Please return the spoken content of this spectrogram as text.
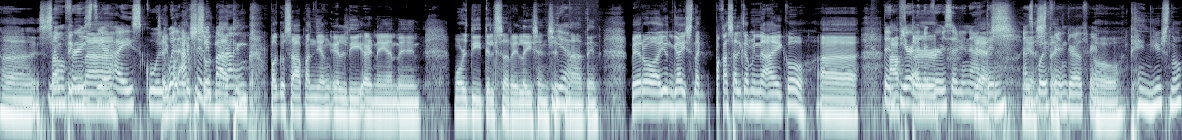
ah, no, something first na, year high school. Sa ibang Well, actually episode parang... natin pag-usapan yung LDR na yan and more details sa relationship Yeah. natin. Pero ayun guys, nagpakasal kami na Aiko. Uh, 10th year anniversary natin as boyfriend, girlfriend. Oh, 10 years no?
